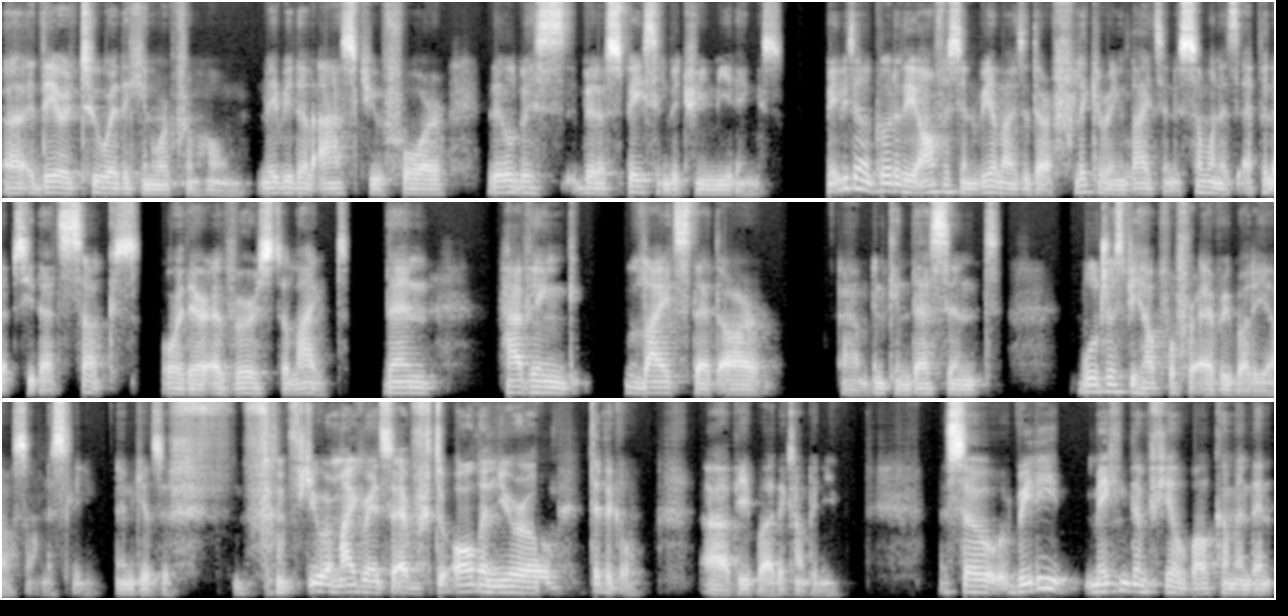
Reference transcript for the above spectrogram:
uh, a day or two where they can work from home. Maybe they'll ask you for a little bit, bit of space in between meetings. Maybe they'll go to the office and realize that there are flickering lights, and if someone has epilepsy, that sucks, or they're averse to light. Then having lights that are um, incandescent will just be helpful for everybody else, honestly, and gives a f- fewer migraines to, every, to all the neurotypical uh, people at the company. So really making them feel welcome and then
